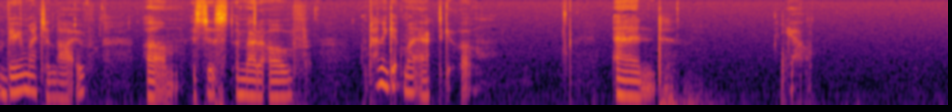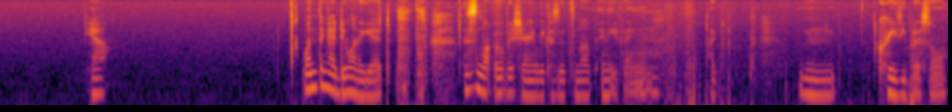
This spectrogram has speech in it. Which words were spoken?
I'm very much alive. Um, it's just a matter of I'm trying to get my act together. And yeah. Yeah. One thing I do want to get this is not oversharing because it's not anything like mm, crazy personal,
